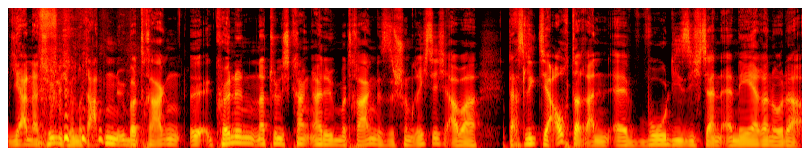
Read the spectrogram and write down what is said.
Ja, natürlich. Und Ratten übertragen, äh, können natürlich Krankheiten übertragen, das ist schon richtig, aber das liegt ja auch daran, äh, wo die sich dann ernähren oder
